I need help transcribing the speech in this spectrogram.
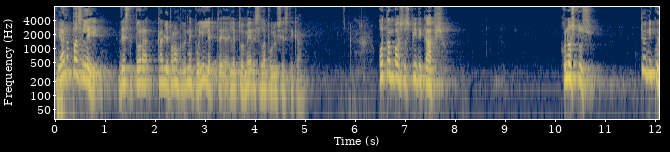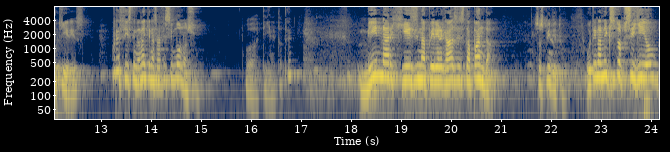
εάν πας λέει δέστε τώρα κάποια πράγματα που είναι πολύ λεπτομέρειες αλλά πολύ ουσιαστικά. Όταν πας στο σπίτι κάποιου γνωστούς σου και ο νοικοκύρης βρεθείς στην ανάγκη να σε αφήσει μόνος σου. Ω, τι είναι τότε. Μην αρχίζεις να περιεργάζεσαι τα πάντα στο σπίτι του. Ούτε να ανοίξεις το ψυγείο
